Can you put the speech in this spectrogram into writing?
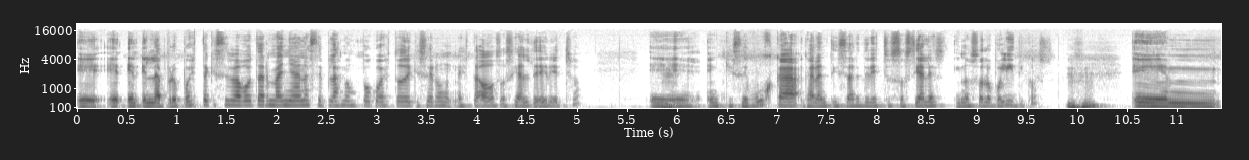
eh, en, en la propuesta que se va a votar mañana se plasma un poco esto de que ser un Estado social de derecho, eh, en que se busca garantizar derechos sociales y no solo políticos. Eh,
